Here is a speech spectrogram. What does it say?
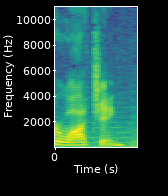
For watching.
